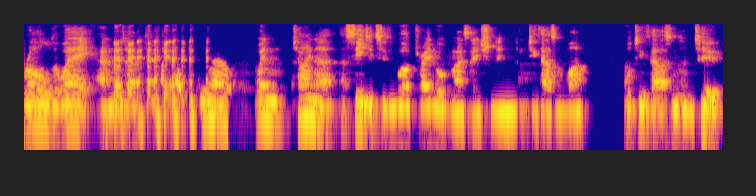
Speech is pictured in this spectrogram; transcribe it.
rolled away, and uh, you know when China acceded to the World Trade Organization in 2001 or 2002,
